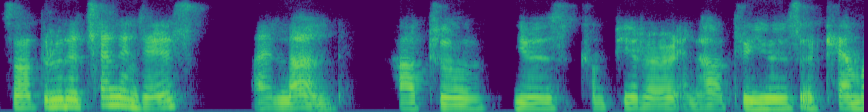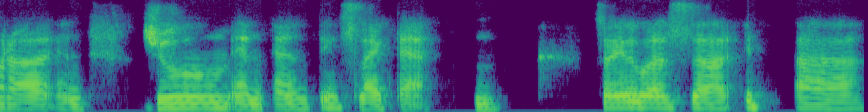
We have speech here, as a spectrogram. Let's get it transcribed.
so through the challenges, I learned how to use computer and how to use a camera and Zoom and, and things like that. Mm. So it was uh, it, uh,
